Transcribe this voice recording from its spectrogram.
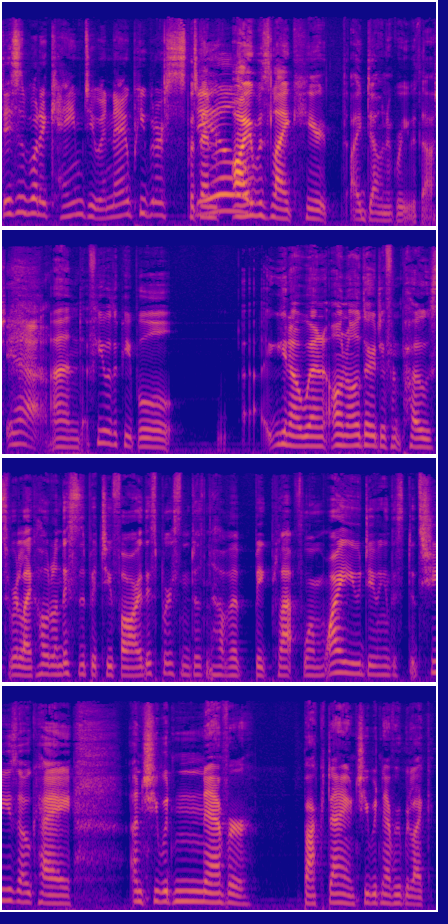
this is what it came to and now people are still But then I was like, here, I don't agree with that. Yeah. And a few other people, uh, you know, when on other different posts were like, hold on, this is a bit too far. This person doesn't have a big platform. Why are you doing this? She's okay. And she would never back down. She would never be like,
